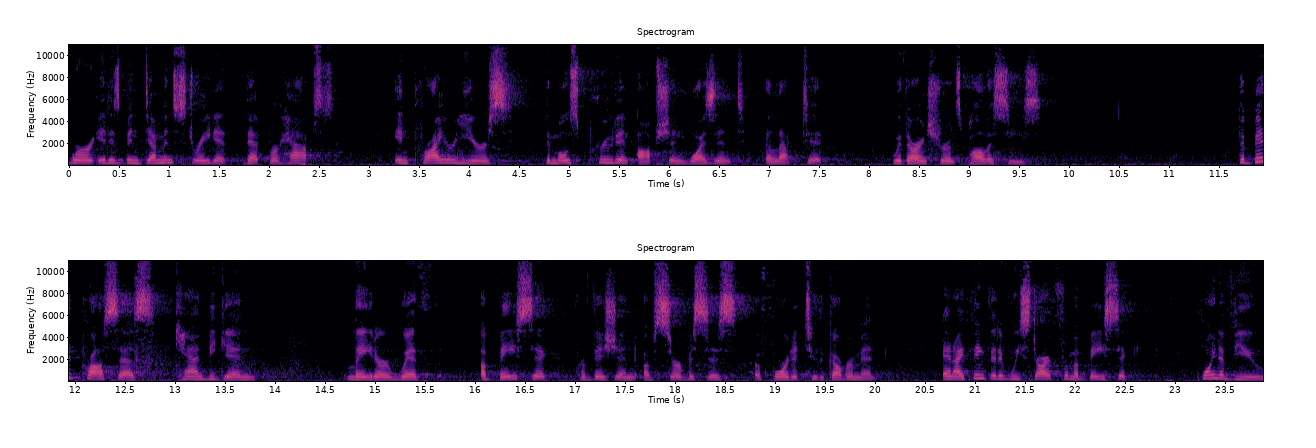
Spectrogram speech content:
where it has been demonstrated that perhaps in prior years the most prudent option wasn't elected with our insurance policies. The bid process can begin later with a basic provision of services afforded to the government. And I think that if we start from a basic point of view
